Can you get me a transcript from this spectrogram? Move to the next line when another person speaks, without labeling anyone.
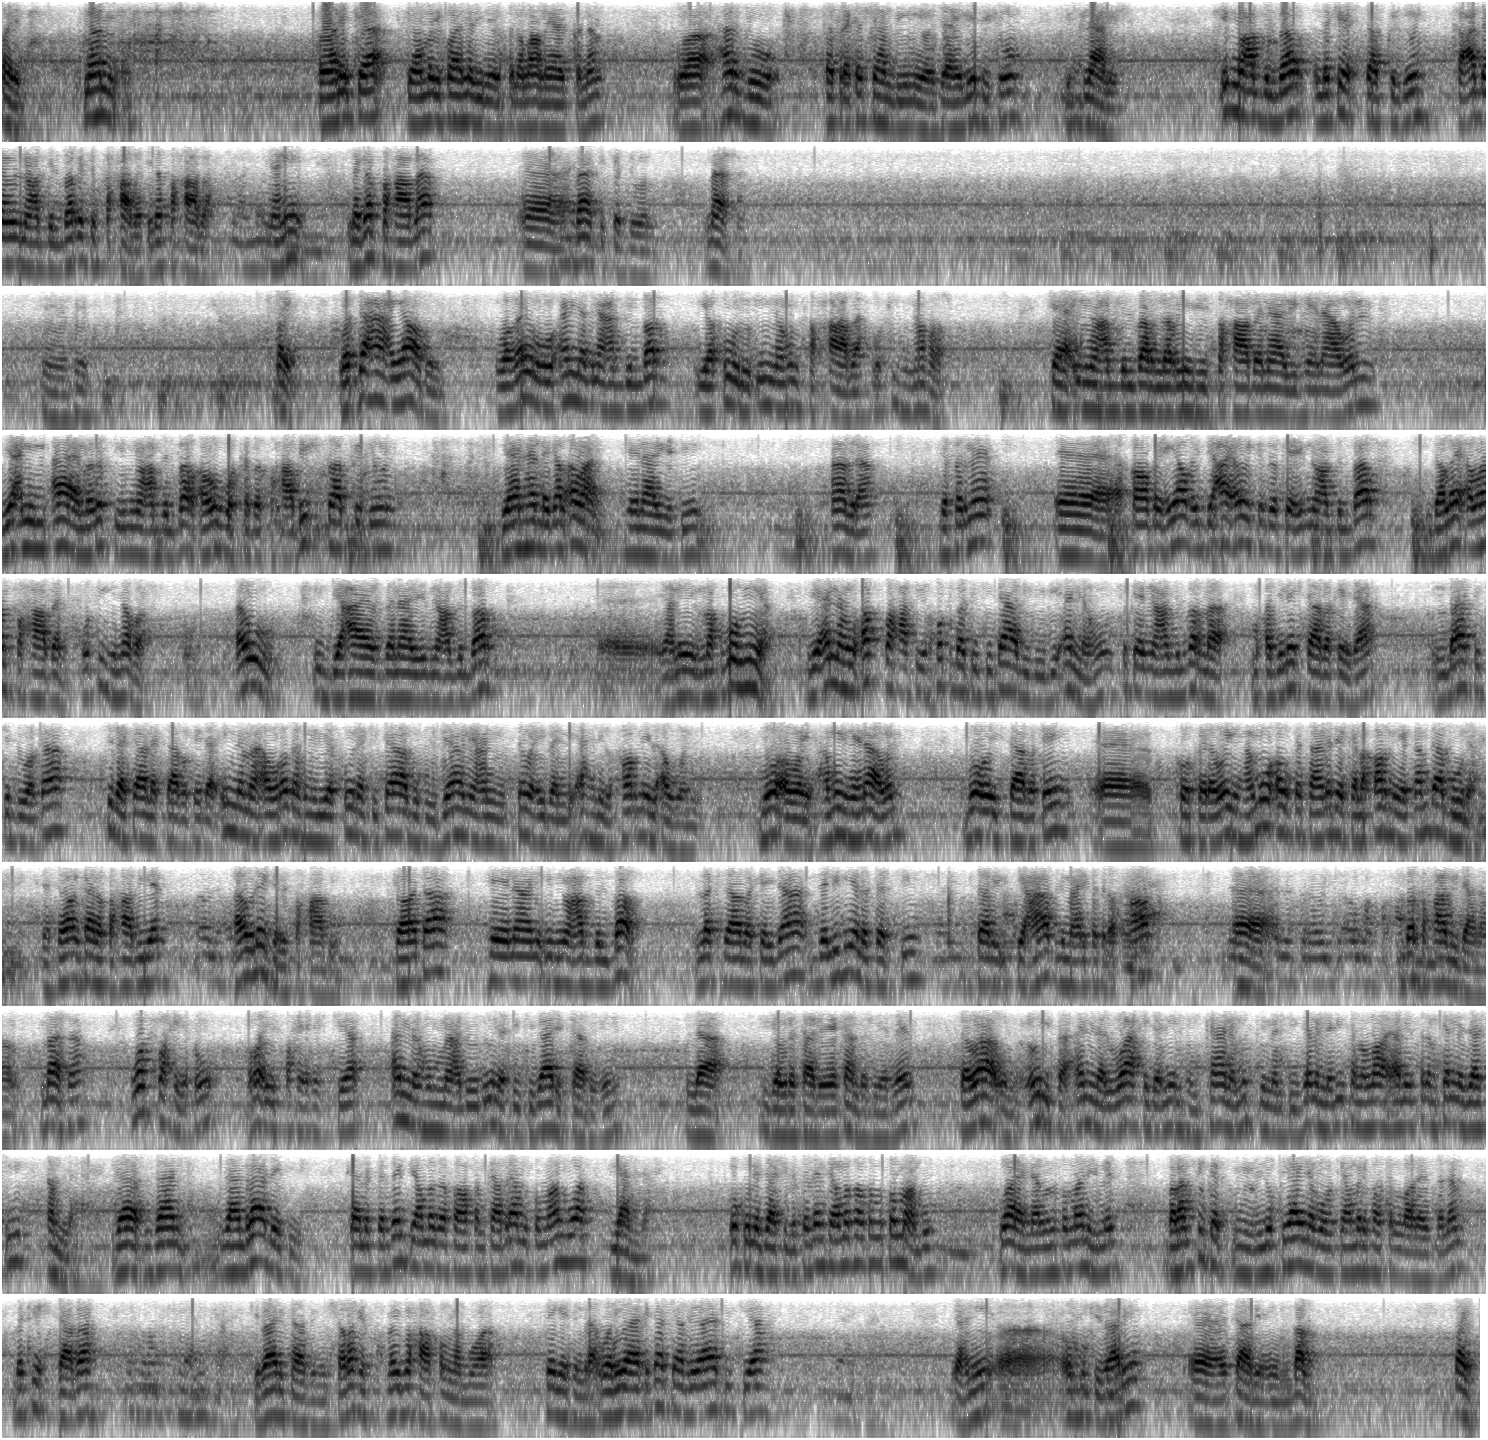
طيب. من أمر إخوان النبي صلى الله عليه وسلم. وهرجو فترة كشان ديني وجاهلية شو؟ إسلامي. ابن عبد البر لكي حساب كردون؟ كعدم ابن عبد البر في الصحابة إلى الصحابة. يعني لقى الصحابة آه كردون. ماشي طيب. وادعى عياض. وغيره أن ابن عبد البر يقول إنهم صحابة وفيه نظر. كابن عبد البر لرميزي صحابة ناوي هناون يعني آية مرسي ابن عبد البر أو وكذا صحابي حساب كدون يعني هذا قال أوان هنايتي هذا دفرنا آه قاضي عياض ادعاء أو كذا ابن عبد البر. دلي أوان صحابة؟ وفيه نظر. أو ادعاء الزناوي ابن عبد البر آه يعني مقبول مية لأنه أصح في خطبة كتابه بأنه شكا ابن عبد البر مقدمة كتابة كذا باسي كدوكا كذا كان كتابه كذا إنما أورده ليكون كتابه جامعا مستوعبا لأهل القرن الأول. مو أوي همون هناون مو أوي كتابتين آه كوكروي همو أو كتانبك لقرن يكم دابونا سواء كان صحابيا أو ليس بصحابي. كاتا هنان ابن عبد البر. لكتابة كذا دليل لترتيب صار استيعاب لمعرفة الأصحاب. آه بصحابي دانا. ماشا؟ والصحيح رأي صحيح الشيء أنهم معدودون في كبار التابعين. لا جودة تابعية كان بجنرين سواء عرف أن الواحد منهم كان مسلما في زمن النبي صلى الله عليه وسلم كالنجاشي أم لا؟ زان رادتي كان سردنك أمر صلى الله عليه وسلم هو يامنا. وكل نجاشي بسردنك أمر صلى مسلمان بو وأنا مسلمان يجمد بلان شوكت لقياي نبوة أمر صلى الله عليه وسلم. بكي حسابه. كبار تابعين شرف الصحيح حاصل نبوة تجد ورواياتك كان رواياتك يعني أرض كبار تابعين. بل طيب.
